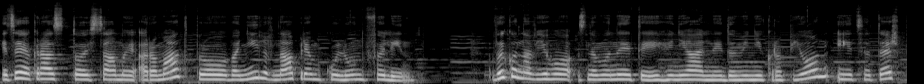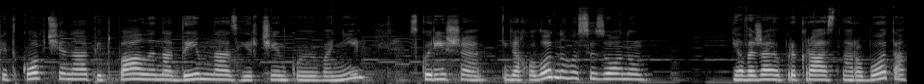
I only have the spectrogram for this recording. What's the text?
І це якраз той самий аромат про ваніль в напрямку Люн Фелін. Виконав його знаменитий геніальний Домінік Ропьйон, і це теж підкопчена, підпалена, димна з гірчинкою ваніль, скоріше для холодного сезону. Я вважаю, прекрасна робота,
